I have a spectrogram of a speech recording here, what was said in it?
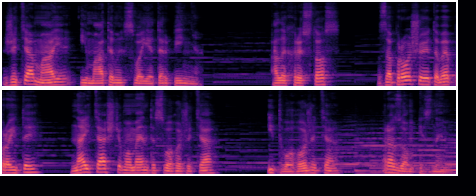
життя має і матиме своє терпіння. Але Христос запрошує тебе пройти найтяжчі моменти свого життя і твого життя разом із ним.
